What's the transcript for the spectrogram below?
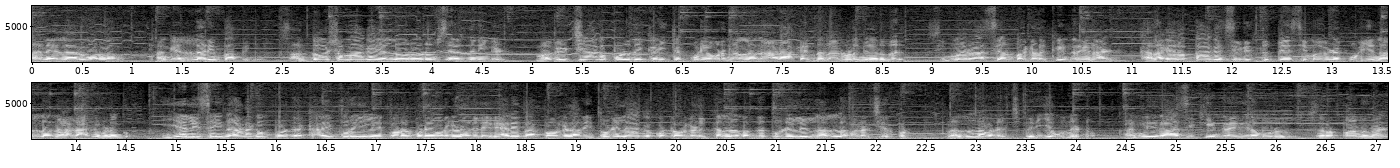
அதுல எல்லாரும் வருவாங்க. அங்க எல்லாரையும் பார்ப்பீங்க. சந்தோஷமாக எல்லோரோடும் சேர்ந்து நீங்கள் மகிழ்ச்சியாக பொழுதை கழிக்கக்கூடிய ஒரு நல்ல நாடாக இந்த நாள் விளங்குகிறது. சிம்ம ராசி அன்பர்களுக்கு இன்றைய நாள் கலகலப்பாக சிரித்து பேசி மகிழக்கூடிய நல்ல நாடாக விளங்கும். இயலிசை நாடகம் போன்ற கலைத்துறையிலே தொடர்புடையவர்கள் அதிலே வேலை பார்ப்பவர்கள் அதை தொழிலாக கொண்டவர்களுக்கெல்லாம் அந்த தொழிலில் நல்ல வளர்ச்சி ஏற்படும். நல்ல வளர்ச்சி பெரிய முன்னேற்றம். கன்னி ராசிக்கு இன்றைய தினம் ஒரு சிறப்பான நாள்.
